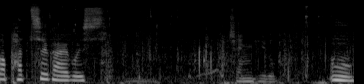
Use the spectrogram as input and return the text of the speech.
버팔로가 밭을 갈고 있어. 쟁기로. 응.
